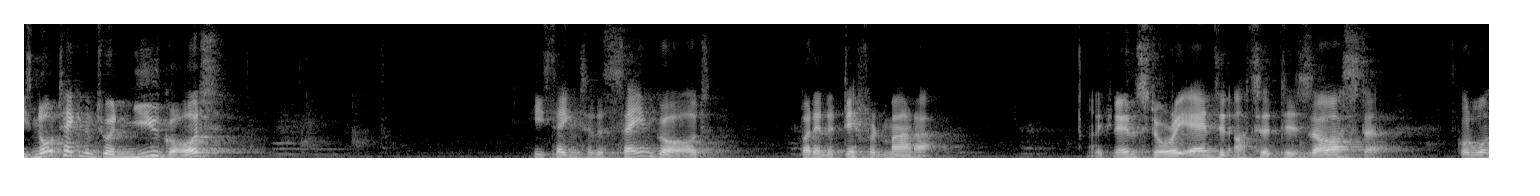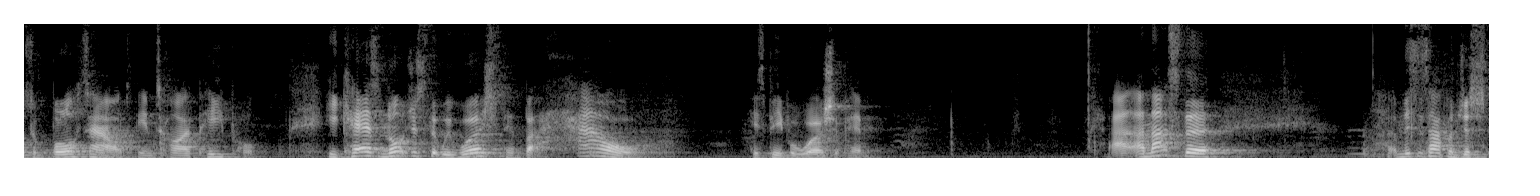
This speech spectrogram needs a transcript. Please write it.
He's not taking them to a new God, he's taking to the same God, but in a different manner. And if you know the story, it ends in utter disaster. God wants to blot out the entire people. He cares not just that we worship him, but how his people worship him. And that's the. And this has happened just,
